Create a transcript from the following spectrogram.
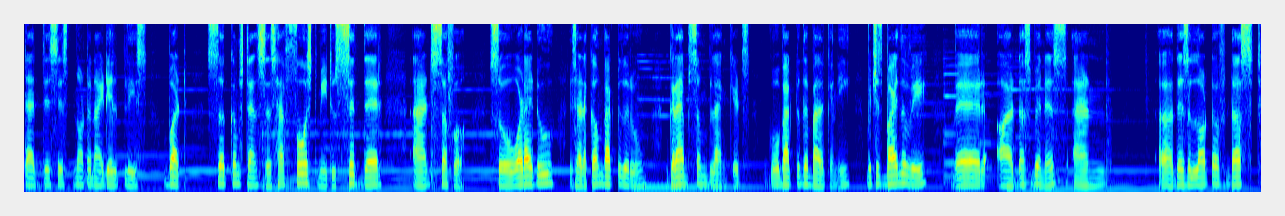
that this is not an ideal place, but circumstances have forced me to sit there and suffer. So, what I do is that I come back to the room, grab some blankets, go back to the balcony, which is, by the way, where our dustbin is, and uh, there's a lot of dust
